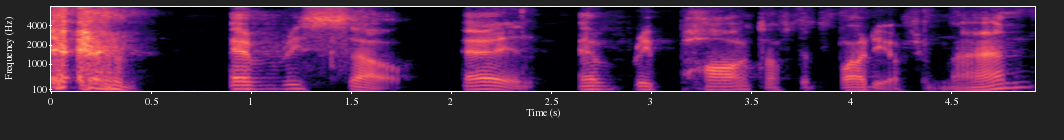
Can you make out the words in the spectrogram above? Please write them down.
every cell eh, and every part of the body of a man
